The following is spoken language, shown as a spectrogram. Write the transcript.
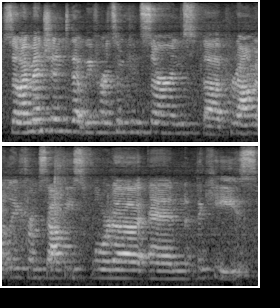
So I mentioned that we've heard some concerns uh, predominantly from Southeast Florida and the Keys.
